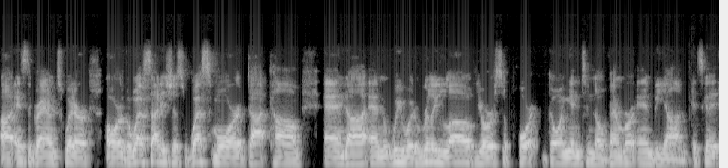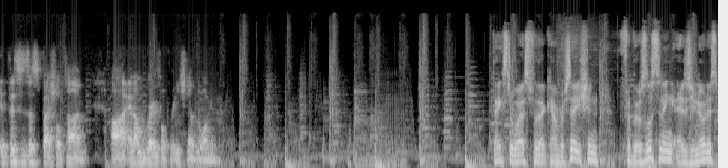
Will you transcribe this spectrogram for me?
uh, Instagram, Twitter, or the website is just wesmoore.com. And uh, and we would really love your support going into November and beyond. It's gonna. It, this is a special time, uh, and I'm grateful for each and every one of you. Thanks to Wes for that conversation. For those listening, as you notice,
